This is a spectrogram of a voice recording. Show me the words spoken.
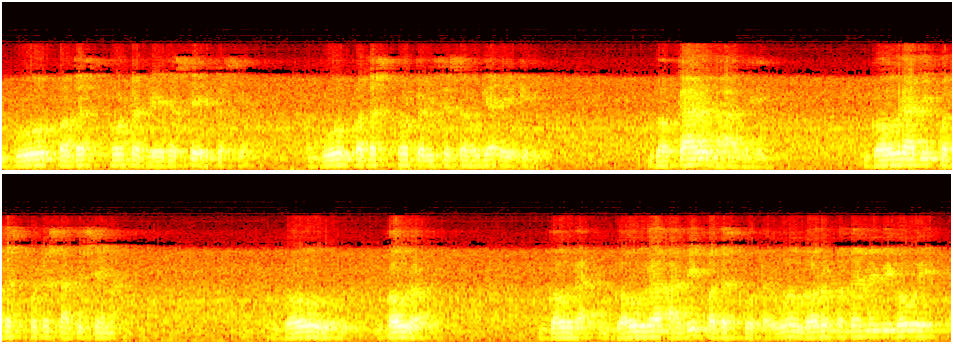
गो पदस्फोट भेद से एक गो पदस्फोट विशेष हो गया एक ही। गकार भाग है। गौरादि पदस्फोट सादृश्य गौ, गौर। गौरा, गौर आदि पदस्फोट। वो गौर पद में भी गौ है।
